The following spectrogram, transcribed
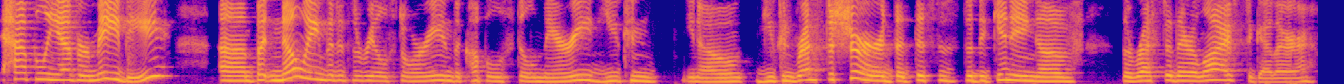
happily ever maybe. Um, but knowing that it's a real story and the couple's still married, you can you know you can rest assured that this is the beginning of the rest of their lives together.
